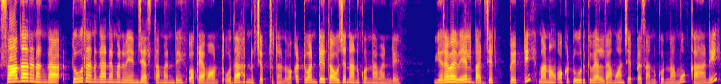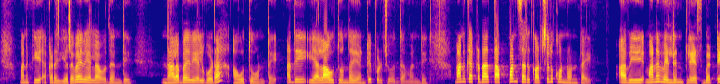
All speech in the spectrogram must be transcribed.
సాధారణంగా టూర్ అనగానే మనం ఏం చేస్తామండి? ఒక అమౌంట్ ఉదాహరణకు చెప్తున్నాను. ఒక ట్వంటీ థౌజండ్ అనుకున్నామండి. ఇరవై వేలు బడ్జెట్ పెట్టి మనం ఒక టూర్కి వెళ్దాము అని చెప్పేసి అనుకున్నాము. కానీ మనకి అక్కడ ఇరవై వేలు అవ్వదండి. నలభై వేలు కూడా అవుతూ ఉంటాయి. అది ఎలా అవుతుందో ఏంటో ఇప్పుడు చూద్దామండి. మనకి అక్కడ తప్పనిసరి ఖర్చులు కొన్ని ఉంటాయి. అవి మనం వెళ్ళిన ప్లేస్ బట్టి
